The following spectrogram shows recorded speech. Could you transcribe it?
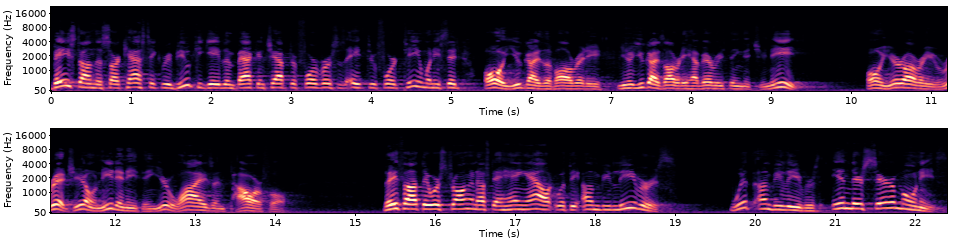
based on the sarcastic rebuke he gave them back in chapter 4, verses 8 through 14, when he said, Oh, you guys have already, you know, you guys already have everything that you need. Oh, you're already rich. You don't need anything. You're wise and powerful. They thought they were strong enough to hang out with the unbelievers, with unbelievers in their ceremonies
